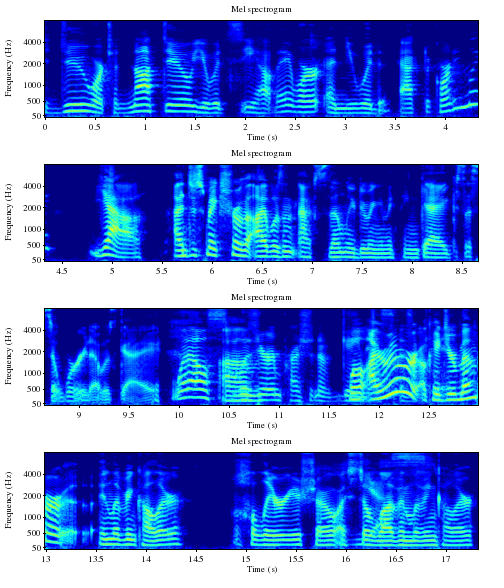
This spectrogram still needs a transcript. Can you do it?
to do or to not do. You would see how they were, and you would act accordingly. yeah and just make sure that i wasn't accidentally doing anything gay because i still worried i was gay What else Um, was your impression of gay? well i remember okay do you remember in living color hilarious show i still love in living color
